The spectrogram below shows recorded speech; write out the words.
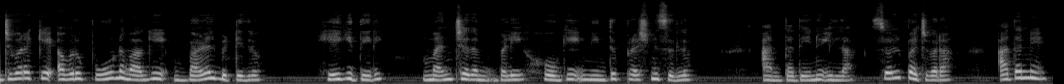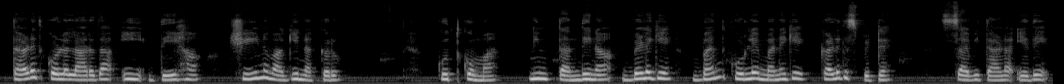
ಜ್ವರಕ್ಕೆ ಅವರು ಪೂರ್ಣವಾಗಿ ಬಳಲ್ಬಿಟ್ಟಿದ್ರು. ಹೇಗಿದ್ದೀರಿ? ಮಂಚದ ಬಳಿ ಹೋಗಿ ನಿಂತು ಪ್ರಶ್ನಿಸಿದ್ಲು. ಅಂಥದ್ದೇನೂ ಇಲ್ಲ. ಸ್ವಲ್ಪ ಜ್ವರ. ಅದನ್ನೇ ತಡೆದುಕೊಳ್ಳಲಾರದ ಈ ದೇಹ ಕ್ಷೀಣವಾಗಿ ನಕ್ಕರು. ಕುತ್ಕೊಮ್ಮ ನಿಮ್ಮ ತಂದಿನ ಬೆಳಗ್ಗೆ ಬಂದ ಕೂಡಲೇ ಮನೆಗೆ ಕಳಗಿಸ್ಬಿಟ್ಟೆ. ಸವಿತಾಳ ಎದೆ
